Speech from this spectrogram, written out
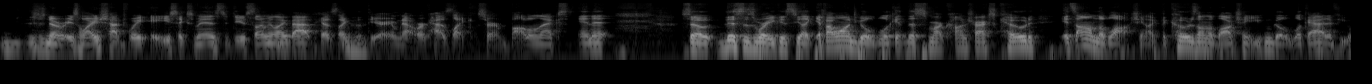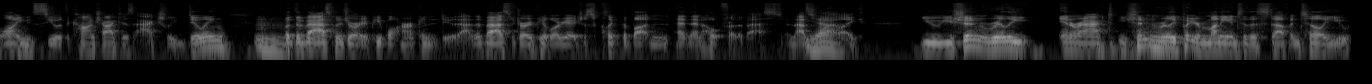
there's no reason why you should have to wait 86 minutes to do something like that because like mm-hmm. the Ethereum network has like certain bottlenecks in it. So this is where you can see, like, if I wanted to go look at the smart contracts code, it's on the blockchain. Like the code is on the blockchain. You can go look at it if you want. You can see what the contract is actually doing. Mm-hmm. But the vast majority of people aren't going to do that. And the vast majority of people are going to just click the button and then hope for the best. And that's yeah. why, like, you you shouldn't really interact. You shouldn't really put your money into this stuff until you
